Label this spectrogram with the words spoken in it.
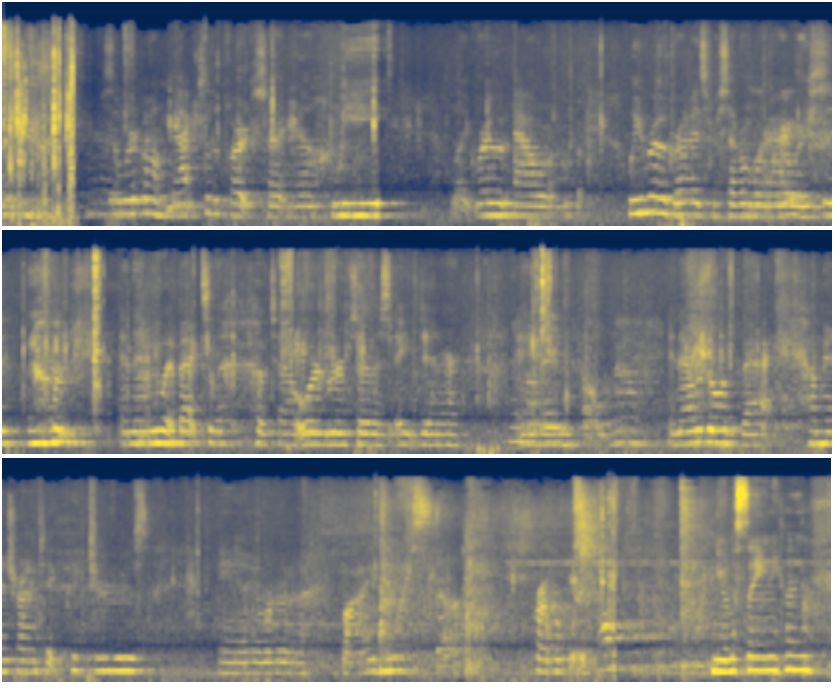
So we're going back to the parks right now. We like rode out. We rode rides for several more hours, and then we went back to the hotel, ordered room service, ate dinner, and and now we're going back. I'm gonna try and take pictures, and we're gonna buy more stuff. Probably. You wanna say anything?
